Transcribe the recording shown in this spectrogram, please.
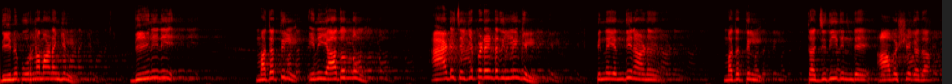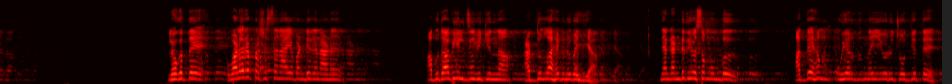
ദീന് പൂർണമാണെങ്കിൽ ദീനിനി മതത്തിൽ ഇനി യാതൊന്നും ആഡ് ചെയ്യപ്പെടേണ്ടതില്ലെങ്കിൽ പിന്നെ എന്തിനാണ് മതത്തിൽ തജ്ദീദിന്റെ ആവശ്യകത? ലോകത്തെ വളരെ പ്രശസ്തനായ പണ്ഡിതനാണ് അബുദാബിയിൽ ജീവിക്കുന്ന അബ്ദുല്ലാഹിബിൻ ഉബയ്യ ഞാൻ രണ്ട് ദിവസം മുമ്പ് അദ്ദേഹം ഉയർത്തുന്ന ഈ ഒരു ചോദ്യത്തെ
